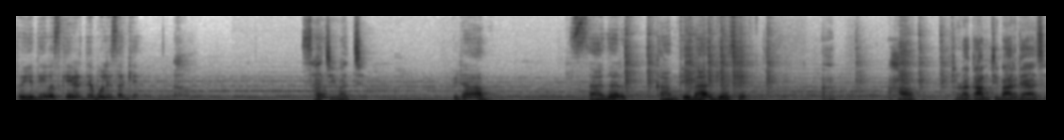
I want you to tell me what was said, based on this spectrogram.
તો એ દિવસ કેવી રીતે ભૂલી શકીએ સાચી વાત છે. બેટા સાગર કામથી બહાર ગયો છે? હા થોડા કામથી બહાર ગયા છે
